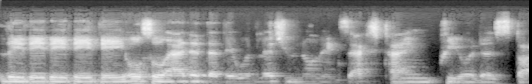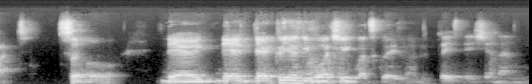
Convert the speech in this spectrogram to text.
they they they they they also added that they would let you know the exact time pre-orders start. So they're they're they're clearly watching what's going on with PlayStation and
